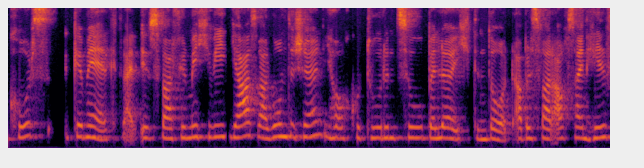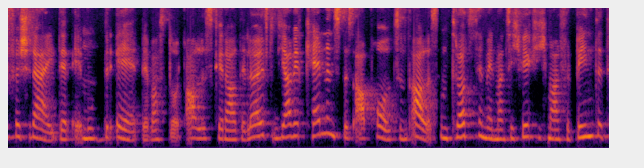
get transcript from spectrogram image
Kurs gemerkt, weil es war für mich wie, ja, es war wunderschön, die Hochkulturen zu beleuchten dort, aber es war auch so ein Hilfeschrei der mhm. Mutter Erde, was dort alles gerade läuft. Und ja, wir kennen es, das Abholzen und alles. Und trotzdem, wenn man sich wirklich mal verbindet,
